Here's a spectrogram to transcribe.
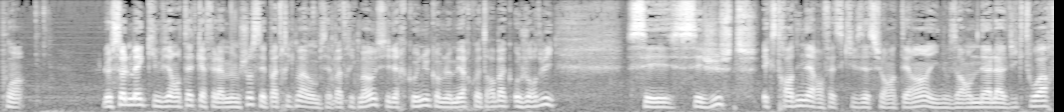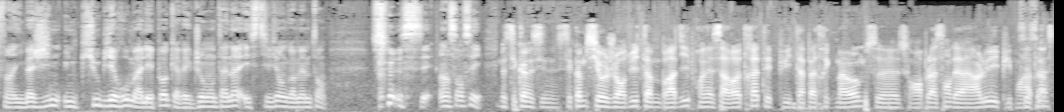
point. Le seul mec qui me vient en tête qui a fait la même chose, c'est Patrick Mahomes. C'est Patrick Mahomes, il est reconnu comme le meilleur quarterback aujourd'hui. C'est c'est juste extraordinaire en fait ce qu'il faisait sur un terrain. Il nous a emmené à la victoire. Enfin, imagine une QB room à l'époque avec Joe Montana et Steve Young en même temps. C'est insensé. Mais c'est comme, si- c'est comme si aujourd'hui Tom Brady prenait sa retraite et puis t'as Patrick Mahomes, euh, son remplaçant derrière lui et puis prend la ça. place.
